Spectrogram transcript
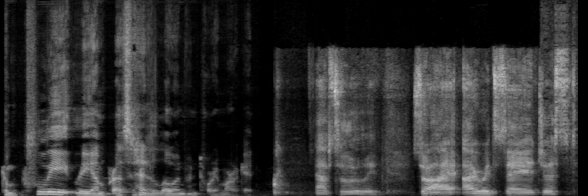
completely unprecedented low inventory market. Absolutely. So I I would say just.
